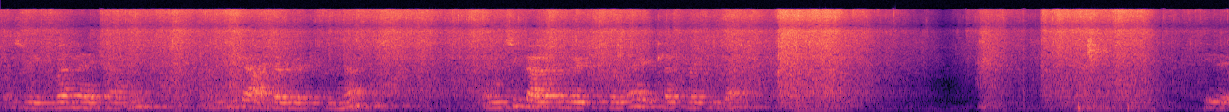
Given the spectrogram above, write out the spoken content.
కొంచెం ఇబ్బంది అవుతుంది. అందుకే ఆర్డర్ పెట్టుకున్నా. మంచి కలర్ పెట్టుకున్నా ఇట్లా పెట్టుకున్నా ఇదే.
